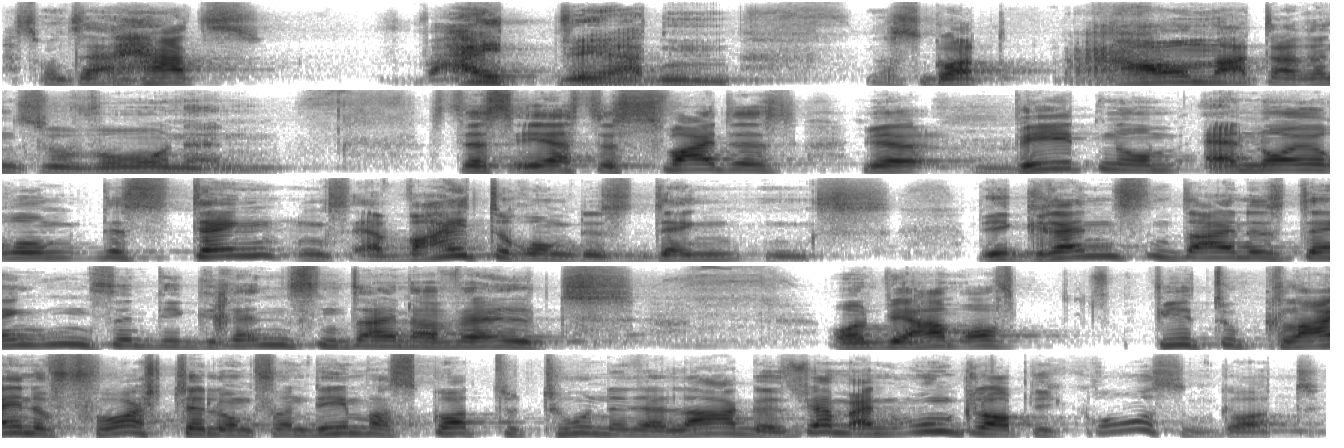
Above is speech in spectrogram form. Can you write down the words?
dass unser Herz weit werden, dass Gott Raum hat, darin zu wohnen. Das Erste. Das Zweite ist, wir beten um Erneuerung des Denkens, Erweiterung des Denkens. Die Grenzen deines Denkens sind die Grenzen deiner Welt. Und wir haben oft viel zu kleine Vorstellungen von dem, was Gott zu tun in der Lage ist. Wir haben einen unglaublich großen Gott,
